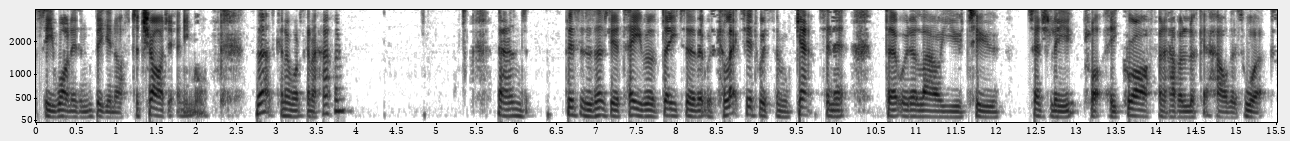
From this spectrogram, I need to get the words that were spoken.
C1 isn't big enough to charge it anymore. So that's kind of what's going to happen. And this is essentially a table of data that was collected with some gaps in it that would allow you to essentially plot a graph and have a look at how this works.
